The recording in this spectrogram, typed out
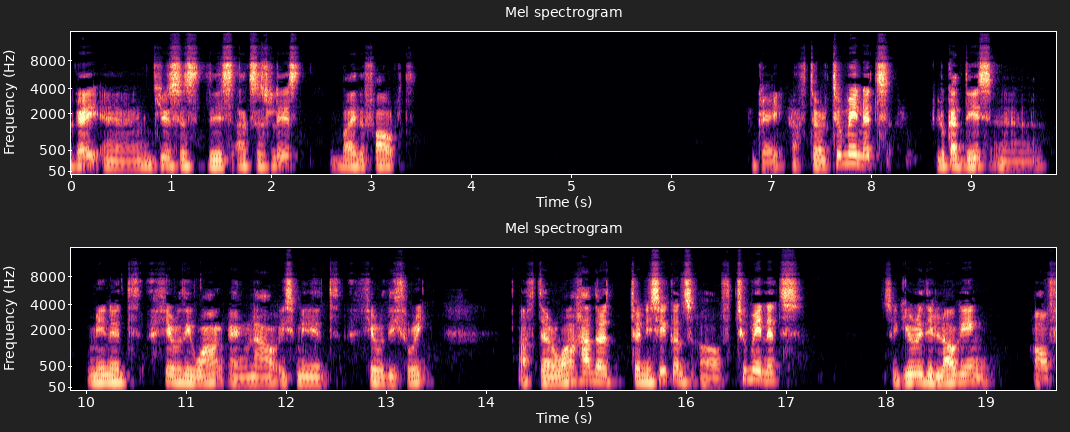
Okay and uses this access list by default. Okay, after two minutes, look at this, uh, minute 31 and now it's minute 33. After 120 seconds of two minutes, security logging off.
